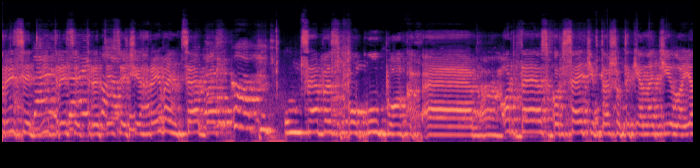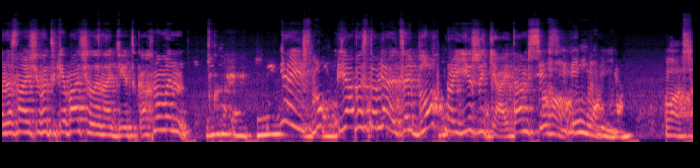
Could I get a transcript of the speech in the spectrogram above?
32-33 тисячі гривень. Це без Це без покупок е, ортез, корсетів, те, що таке на тіло. Я не знаю, чи ви таке бачили на дітках. Ну, ми... я, ну, я виставляю цей блог про її життя, і там всі всі о. Клас.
